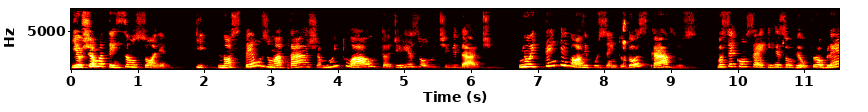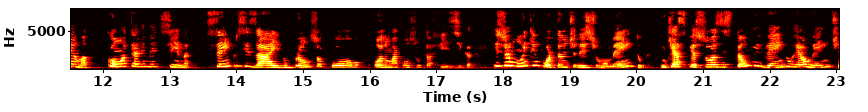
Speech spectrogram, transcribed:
E eu chamo a atenção, Sônia, que nós temos uma taxa muito alta de resolutividade. Em 89% dos casos, você consegue resolver o problema com a telemedicina, sem precisar ir num pronto-socorro ou numa consulta física. Isso é muito importante neste momento em que as pessoas estão vivendo realmente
